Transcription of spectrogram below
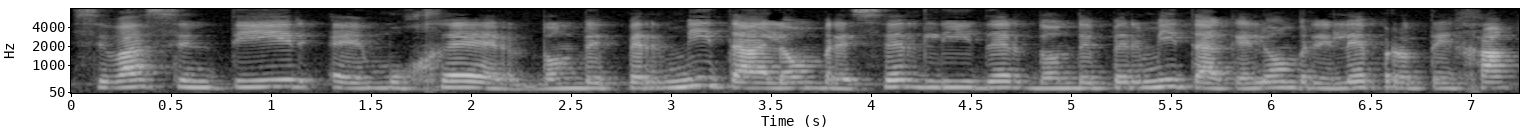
se va a sentir eh, mujer, donde permita al hombre ser líder, donde permita que el hombre le proteja,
